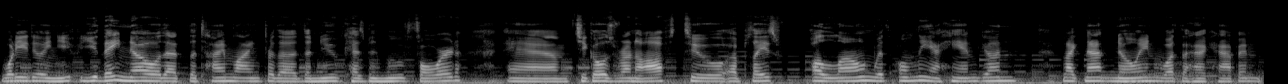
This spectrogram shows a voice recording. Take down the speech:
what are you doing? You, you they know that the timeline for the the nuke has been moved forward and she goes run off to a place alone with only a handgun like not knowing what the heck happened.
